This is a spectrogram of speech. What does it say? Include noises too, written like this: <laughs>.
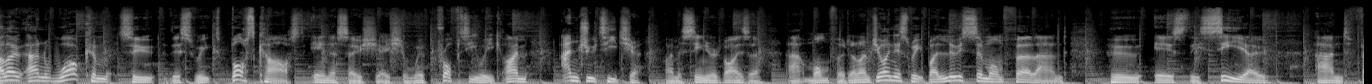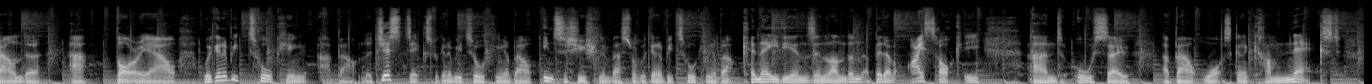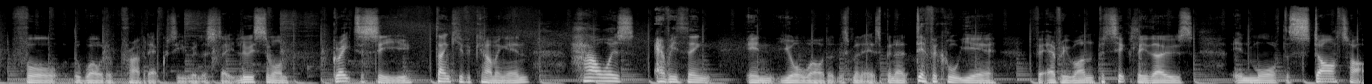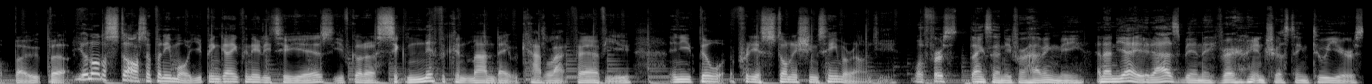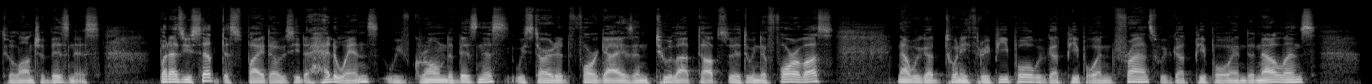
Hello and welcome to this week's Bosscast in association with Property Week. I'm Andrew Teacher. I'm a senior advisor at Montfort, and I'm joined this week by Louis Simon Ferland, who is the CEO and founder at Boreal. We're going to be talking about logistics. We're going to be talking about institutional investment. We're going to be talking about Canadians in London, a bit of ice hockey, and also about what's going to come next for the world of private equity real estate. Louis Simon, great to see you. Thank you for coming in. How is everything in your world at this minute? It's been a difficult year for everyone, particularly those in more of the startup boat. But you're not a startup anymore. You've been going for nearly two years. You've got a significant mandate with Cadillac Fairview, and you've built a pretty astonishing team around you. Well, first, thanks, Andy, for having me. And then, yeah, it has been a very <laughs> interesting two years to launch a business. But as you said, despite obviously the headwinds, we've grown the business. We started four guys and two laptops between the four of us. Now we've got 23 people. We've got people in France. We've got people in the Netherlands.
